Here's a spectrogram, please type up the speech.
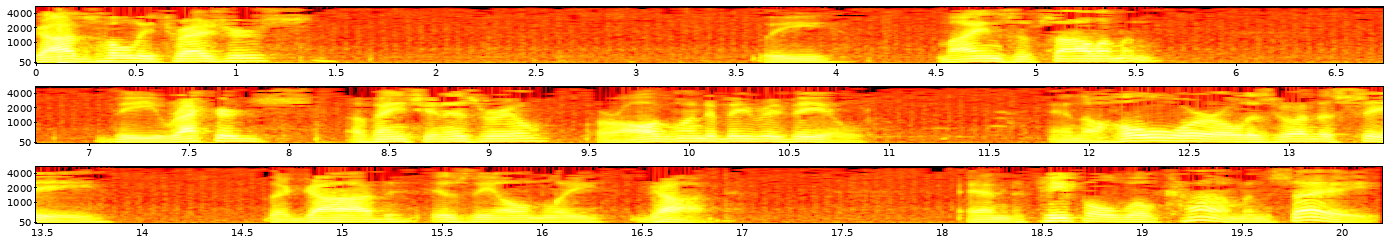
God's holy treasures the Mines of Solomon, the records of ancient Israel are all going to be revealed. And the whole world is going to see that God is the only God. And people will come and say,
